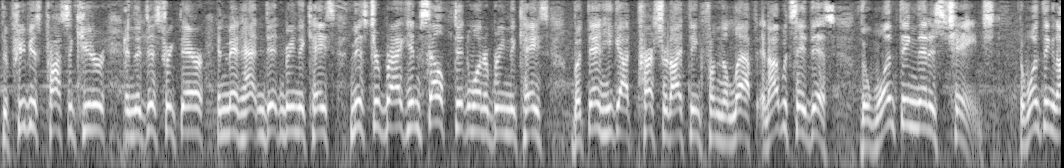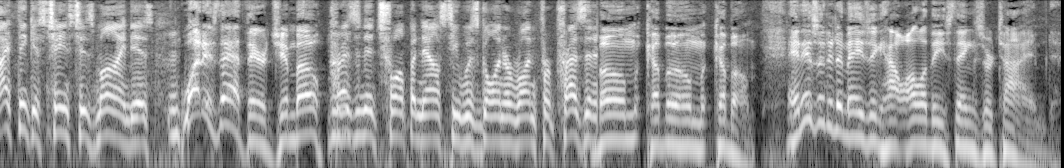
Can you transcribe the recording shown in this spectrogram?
The previous prosecutor in the district there in Manhattan didn't bring the case. Mr. Bragg himself didn't want to bring the case, but then he got pressured, I think, from the left. And I would say this the one thing that has changed, the one thing that I think has changed his mind is What is that there, Jimbo? President Trump announced he was going to run for president. Boom, kaboom, kaboom. And isn't it amazing how all of these things are timed?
